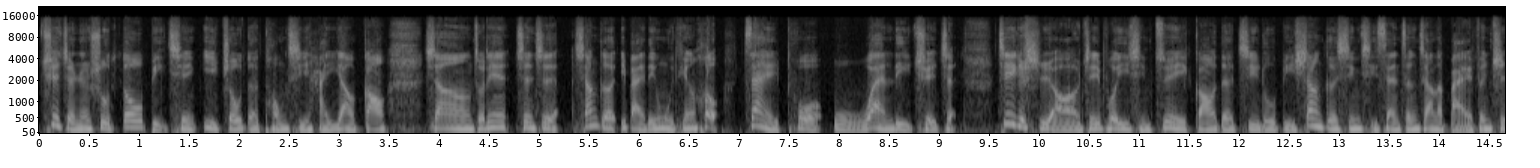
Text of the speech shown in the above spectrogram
确诊人数都比前一周的同期还要高，像昨天甚至相隔一百零五天后再破五万例确诊，这个是哦这一波疫情最高的记录，比上个星期三增加了百分之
